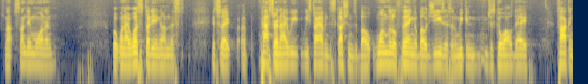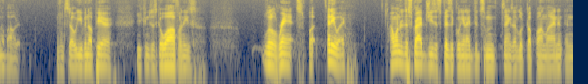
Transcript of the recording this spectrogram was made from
It's not Sunday morning. But when I was studying on this, it's like uh, Pastor and I, we, we start having discussions about one little thing about Jesus, and we can just go all day talking about it. And so even up here, you can just go off on these little rants. But anyway, I want to describe Jesus physically, and I did some things I looked up online and, and,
